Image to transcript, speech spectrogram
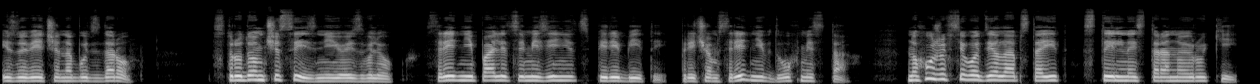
изувечена, будь здоров. С трудом часы из нее извлек. Средний палец и мизинец перебиты, причем средний в двух местах. Но хуже всего дело обстоит с тыльной стороной руки.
